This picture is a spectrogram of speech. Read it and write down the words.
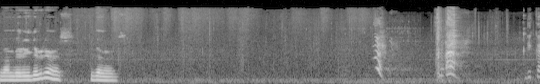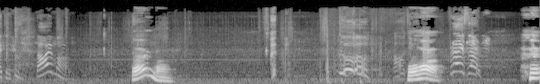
Buradan yere gidebiliyor muyuz? Gidemiyoruz. Dikkat et. Daima. Var mı? Oha!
